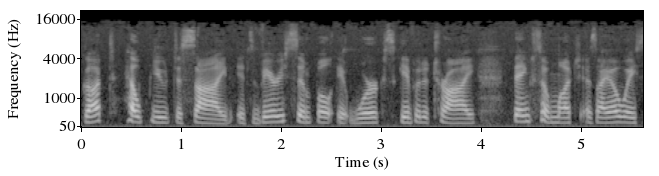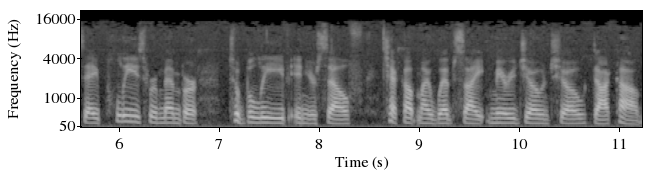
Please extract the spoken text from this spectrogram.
gut help you decide. It's very simple, it works. Give it a try. Thanks so much. As I always say, please remember to believe in yourself. Check out my website, maryjoneshow.com.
